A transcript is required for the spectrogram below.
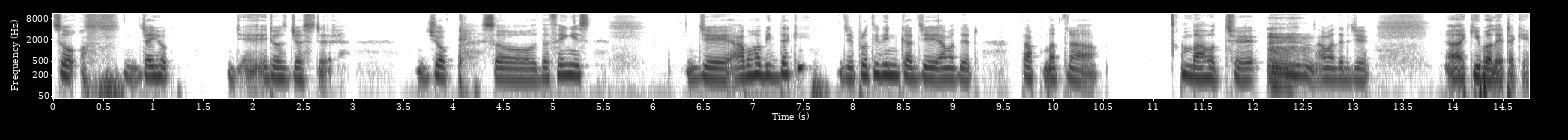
সো যাই হোক it was just joke so the thing is যে আবহাওয়া বিদ্যা কি? যে প্রতিদিনকার যে আমাদের তাপমাত্রা বা হচ্ছে আমাদের যে কি বলে এটাকে?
